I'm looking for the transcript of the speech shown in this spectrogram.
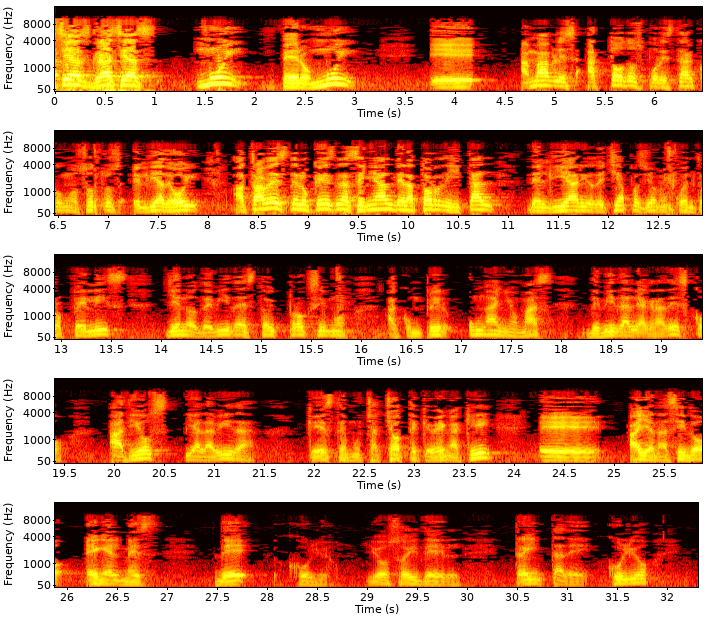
Gracias, gracias, muy, pero muy eh, amables a todos por estar con nosotros el día de hoy a través de lo que es la señal de la torre digital del diario de Chiapas. Yo me encuentro feliz, lleno de vida, estoy próximo a cumplir un año más de vida. Le agradezco a Dios y a la vida que este muchachote que ven aquí eh, haya nacido en el mes de julio. Yo soy del 30 de julio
